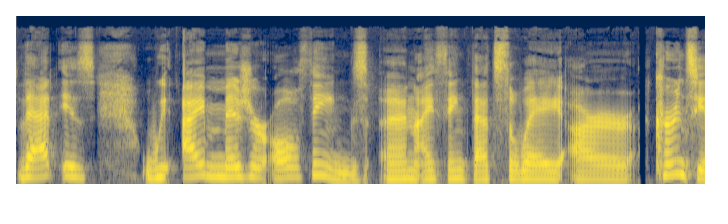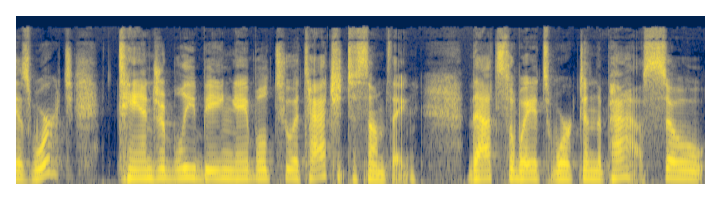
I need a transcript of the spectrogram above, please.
that is we. I measure all things, and I think that's the way our currency has worked. Tangibly being able to attach it to something, that's the way it's worked in the past. So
